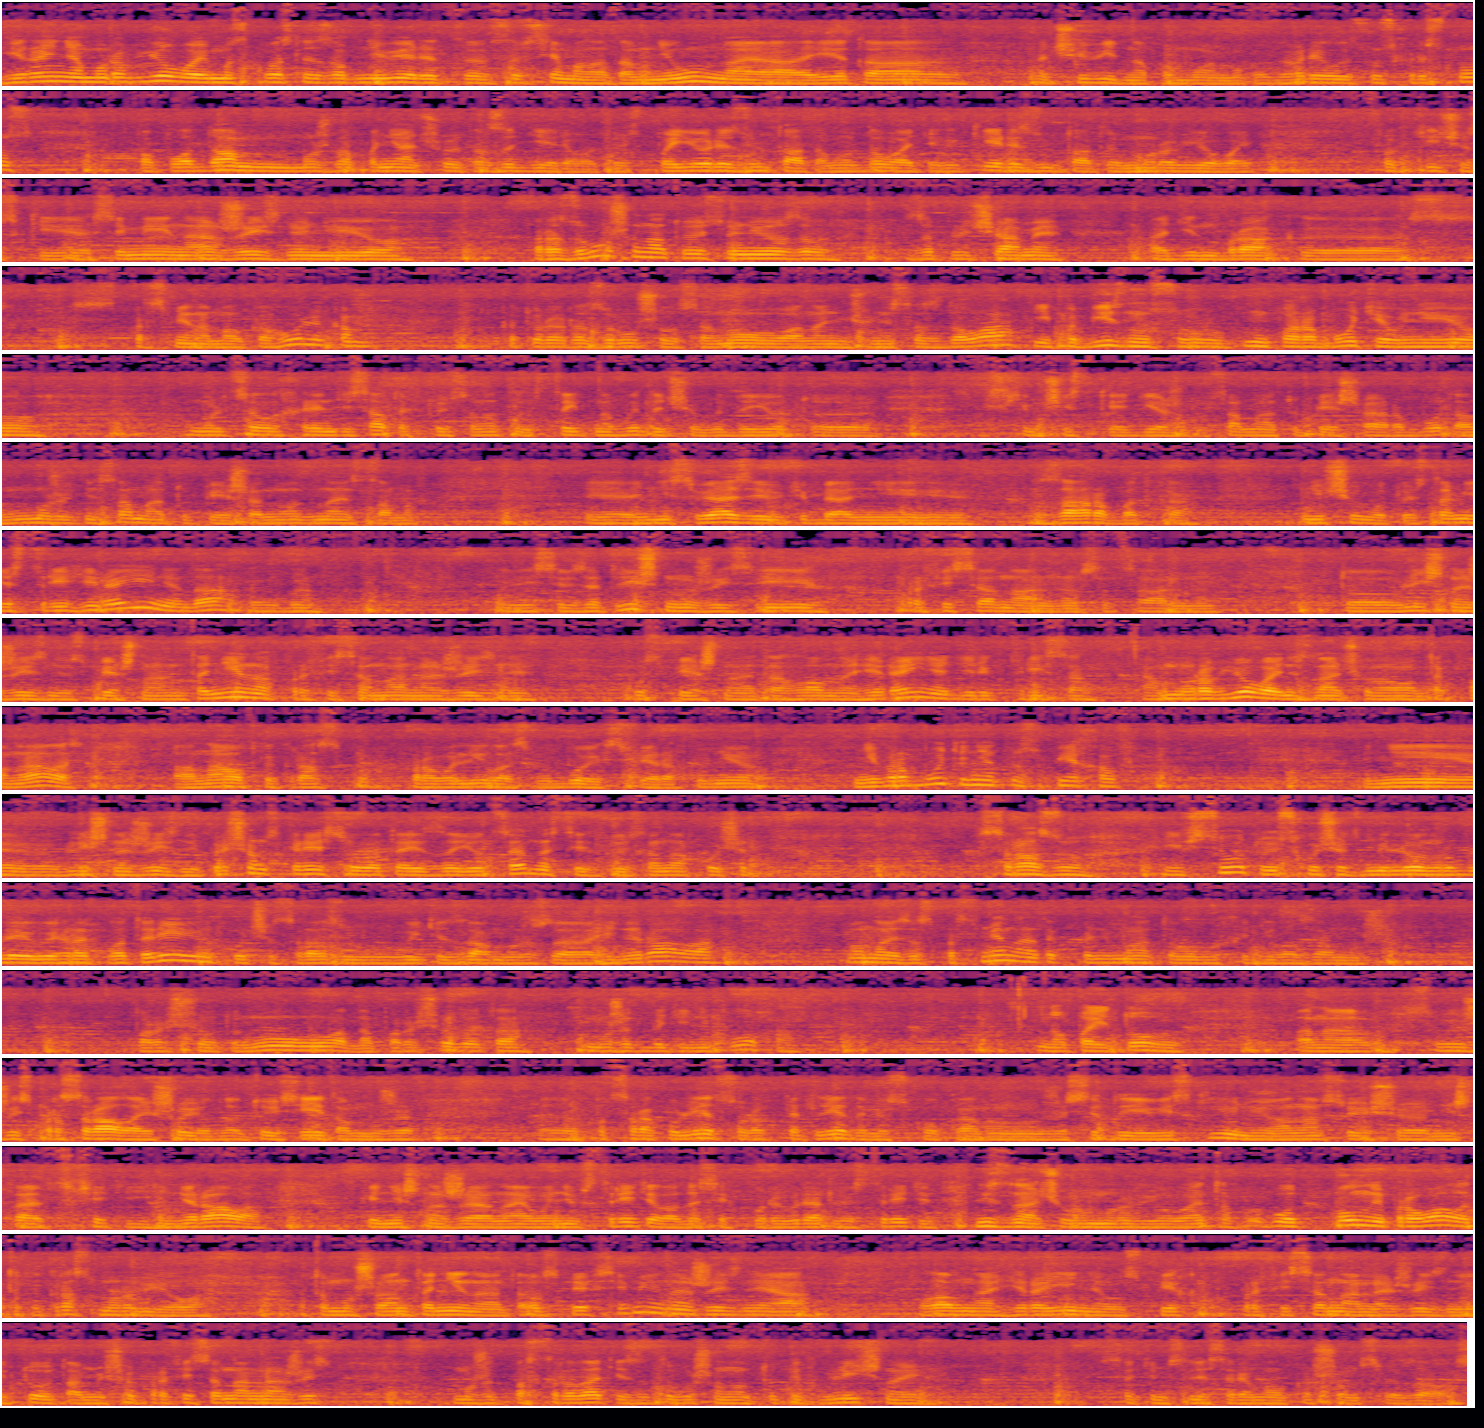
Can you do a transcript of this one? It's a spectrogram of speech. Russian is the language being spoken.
Героиня Муравьева и Москва слезам не верит, совсем она там не умная, и это очевидно, по-моему. Как говорил Иисус Христос, по плодам можно понять, что это за дерево, то есть по ее результатам. Ну давайте, какие результаты у Муравьевой? Фактически семейная жизнь у нее разрушена, то есть у нее за, за плечами один брак э, с спортсменом-алкоголиком, который разрушился, нового она ничего не создала. И по бизнесу, ну, по работе у нее 0,1, то есть она там стоит на выдаче, выдает э, из химчистки одежду. Самая тупейшая работа, ну, может не самая тупейшая, но одна из самых. Э, ни связи у тебя, ни заработка, ничего. То есть там есть три героини, да, как бы, если взять личную жизнь и профессиональную, социальную, то в личной жизни успешна Антонина, в профессиональной жизни успешна это главная героиня, директриса. А Муравьева, я не знаю, что она вам так понравилась, она вот как раз провалилась в обоих сферах. У нее ни в работе нет успехов, ни в личной жизни. Причем, скорее всего, это из-за ее ценностей, то есть она хочет сразу и все, то есть хочет миллион рублей выиграть в лотерею, хочет сразу выйти замуж за генерала. Она из-за спортсмена, я так понимаю, того выходила замуж по расчету. Ну ладно, по расчету это может быть и неплохо, но по итогу она свою жизнь просрала, и что ее, то есть ей там уже э, под 40 лет, 45 лет или сколько, она уже седые виски у нее, она все еще мечтает встретить генерала. Конечно же, она его не встретила до сих пор и вряд ли встретит. Не знаю, чего Муравьева. Это вот полный провал это как раз Муравьева. Потому что Антонина это успех семейной жизни, а главная героиня успех в профессиональной жизни. И то там еще профессиональная жизнь может пострадать из-за того, что она тупит в личной с этим слесарем алкашом связалась.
